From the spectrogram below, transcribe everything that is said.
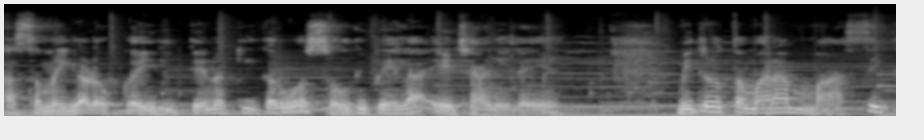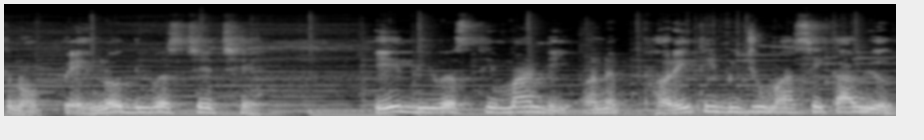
આ સમયગાળો કઈ રીતે નક્કી કરવો સૌથી પહેલાં એ જાણી લઈએ. મિત્રો, તમારા માસિકનો પહેલો દિવસ જે છે, એ દિવસથી માંડી અને ફરીથી બીજું માસિક આવ્યું,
